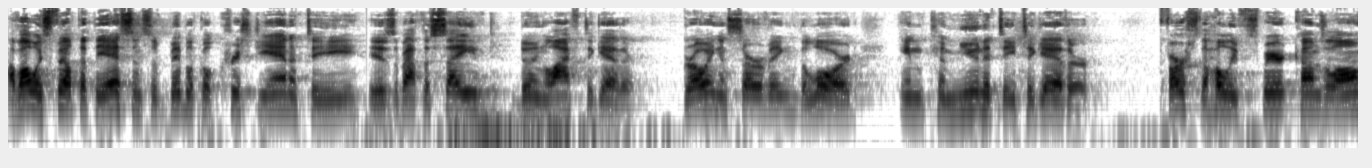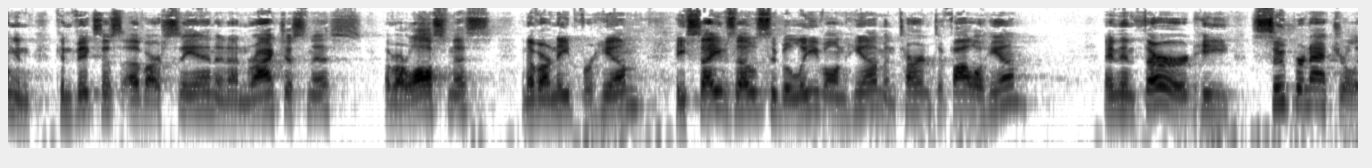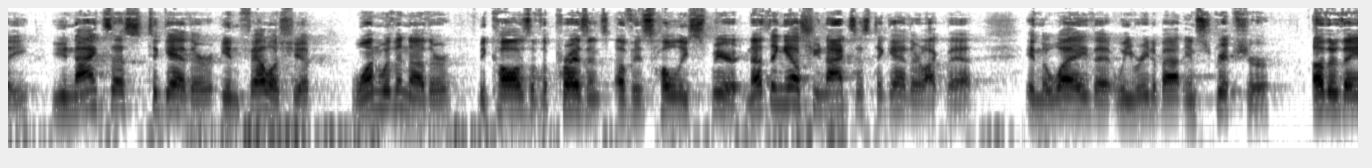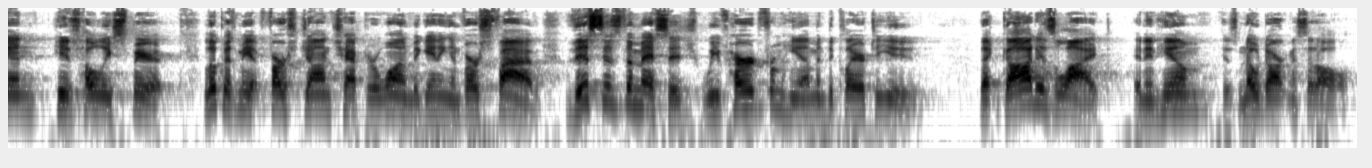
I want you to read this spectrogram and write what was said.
I've always felt that the essence of biblical Christianity is about the saved doing life together, growing and serving the Lord in community together. First, the Holy Spirit comes along and convicts us of our sin and unrighteousness, of our lostness, and of our need for Him. He saves those who believe on Him and turn to follow Him. And then, third, He supernaturally unites us together in fellowship one with another because of the presence of His Holy Spirit. Nothing else unites us together like that in the way that we read about in Scripture other than His Holy Spirit. Look with me at 1 John chapter 1 beginning in verse 5. This is the message we've heard from him and declare to you that God is light and in him is no darkness at all.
